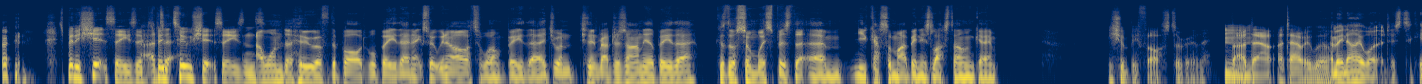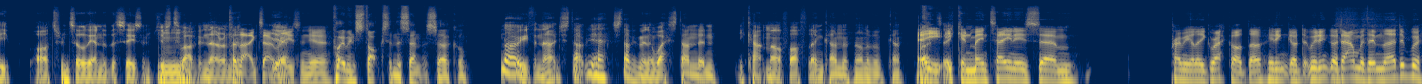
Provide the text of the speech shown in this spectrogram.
it's been a shit season. It's been two shit seasons. I wonder who of the board will be there next week. We know Orta won't be there. Do you, want, do you think Radrizzani will be there? Because there were some whispers that um, Newcastle might have been his last home game. He should be forced to really, but I Mm. doubt. I doubt he will. I mean, I wanted us to keep Orta until the end of the season, just to Mm. have him there. on for the- that exact yeah. reason, yeah. Put him in stocks in the centre circle. No, even that. Just have, yeah, just have him in the West Stand, and you can't mouth off. Then can they? none of them can. Hey, Right, he can maintain his um, Premier League record though. He didn't go. We didn't go down with him there, did we?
